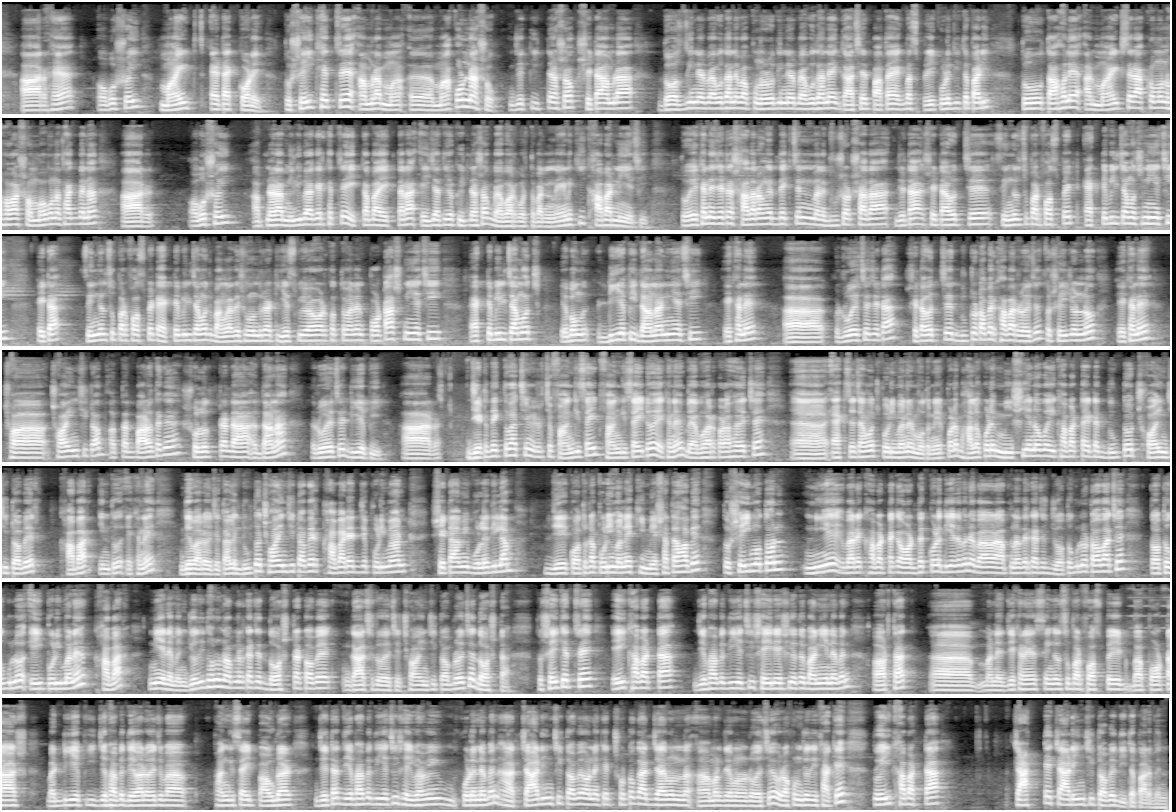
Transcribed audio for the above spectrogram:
আর হ্যাঁ অবশ্যই মাইটস অ্যাটাক করে। তো সেই ক্ষেত্রে আমরা মাকড়নাশক, যে কীটনাশক, সেটা আমরা দশ দিনের ব্যবধানে বা পনেরো দিনের ব্যবধানে গাছের পাতায় একবার স্প্রে করে দিতে পারি। তো তাহলে আর মাইটসের আক্রমণ হওয়ার সম্ভাবনা থাকবে না। আর অবশ্যই আপনারা মিলিবাগের ক্ষেত্রে এক্কা বা একতারা এই জাতীয় কীটনাশক ব্যবহার করতে পারেন। এখানে কী খাবার নিয়েছি? তো এখানে যেটা সাদা রঙের দেখছেন মানে ধূসর সাদা যেটা, সেটা হচ্ছে সিঙ্গেল সুপার ফসফেট এক টেবিল চামচ নিয়েছি। এটা সিঙ্গেল সুপার ফসফেট এক টেবিল চামচ। বাংলাদেশি বন্ধুরা টিএসপি ব্যবহার করতে পারেন। পটাশ নিয়েছি, এক টেবিল চামচ। এবং ডিএপি দানা নিয়েছি। এখানে রয়েছে যেটা, সেটা হচ্ছে দুটো টবের খাবার রয়েছে, তো সেই জন্য এখানে ছ ছ ইঞ্চি টব, অর্থাৎ বারো থেকে ষোলোটা দানা রয়েছে ডিএপি আর যেটা দেখতে পাচ্ছেন, এটা হচ্ছে ফাঙ্গিসাইড। ফাঙ্গিসাইডও এখানে ব্যবহার করা হয়েছে এক চা চামচ পরিমাণের মতন। এরপরে ভালো করে মিশিয়ে নেব এই খাবারটা, এটা দুটো ছ ইঞ্চি টবের খাবার কিন্তু এখানে দেওয়া রয়েছে। তাহলে দুটো ছ ইঞ্চি টবের খাবারের যে পরিমাণ, সেটা আমি বলে দিলাম। যে কতটা পরিমাণে কি মেশাতে হবে, তো সেই মতন নিয়ে এবারে খাবারটাকে অর্ধেক করে দিয়ে দেবেন। এবার আপনাদের কাছে যতগুলো টব আছে, ততগুলো এই পরিমাণে খাবার নিয়ে নেবেন। যদি ধরুন আপনার কাছে দশটা টবে গাছ রয়েছে ছ ইঞ্চি টব রয়েছে, দশটা, তো সেই ক্ষেত্রে এই খাবারটা যেভাবে দিয়েছি সেই রেশিওতে বানিয়ে নেবেন। অর্থাৎ মানে যেখানে সিঙ্গেল সুপার ফসফেট বা পটাশ বা ডিএপি যেভাবে দেওয়া রয়েছে বা ফাঙ্গিসাইড পাউডার যেটা যেভাবে দিয়েছি সেইভাবেই করে নেবেন। আর চার ইঞ্চি টবে অনেকের ছোট গাছ যেমন আমার যেমন রয়েছে, ওরকম যদি থাকে, তো এই খাবারটা চারটে চার ইঞ্চি টবে দিতে পারবেন।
